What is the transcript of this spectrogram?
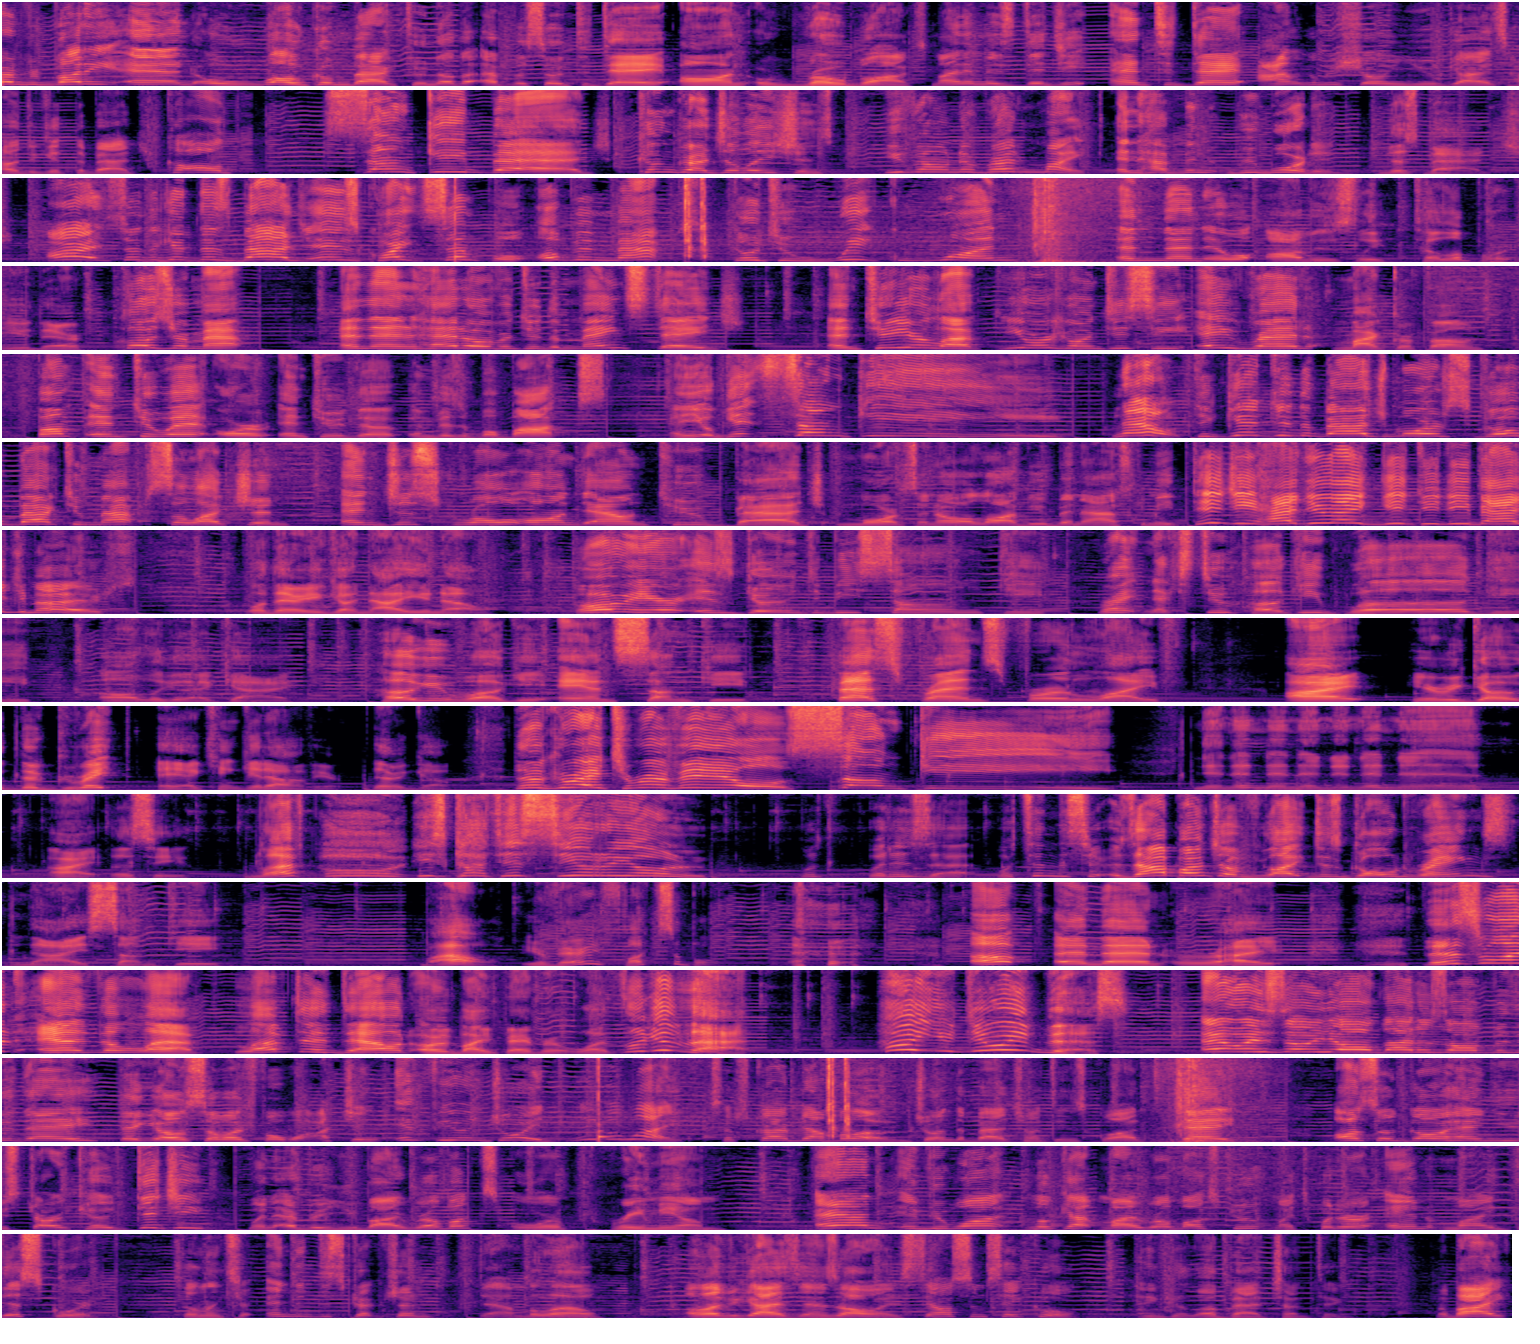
everybody, and welcome back to another episode today on Roblox. My name is Digi, and today I'm going to be showing you guys how to get the badge called Sunky Badge. Congratulations, you found a red mic and have been rewarded this badge. Alright, so to get this badge is quite simple. Open map, go to week one, and then it will obviously teleport you there. Close your map, and then head over to the main stage and to your left, you are going to see a red microphone. Bump into it or into the invisible box, and you'll get Sunky! Now, to get to the badge morphs, go back to map selection and just scroll on down to badge morphs. I know a lot of you have been asking me, Digi, how do I get to the badge morphs? Well, there you go. Now you know. Over here is going to be Sunky, right next to Huggy Wuggy. Oh, look at that guy. Huggy Wuggy, and Sunky. Best friends for life. Alright, here we go. The great... Hey, I can't get out of here. There we go. The great reveal! Sunky! Na na na na na na. Alright, let's see. Left? Oh, he's got his cereal! What, what is that? What's in the cereal? Is that a bunch of, like, just gold rings? Nice, Sunky. Wow, you're very flexible. Up and then right. This one and the left. Left and down are my favorite ones. Look at that. How are you doing this? Anyway, so y'all, that is all for today. Thank you all so much for watching. If you enjoyed, leave a like, subscribe down below, and join the Badge Hunting Squad today. Also, go ahead and use star code DIGI whenever you buy Robux or Premium. And if you want, look at my Roblox group, my Twitter, and my Discord. The links are in the description down below. I love you guys, and as always, stay awesome, stay cool, and good luck badge hunting. Bye-bye.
